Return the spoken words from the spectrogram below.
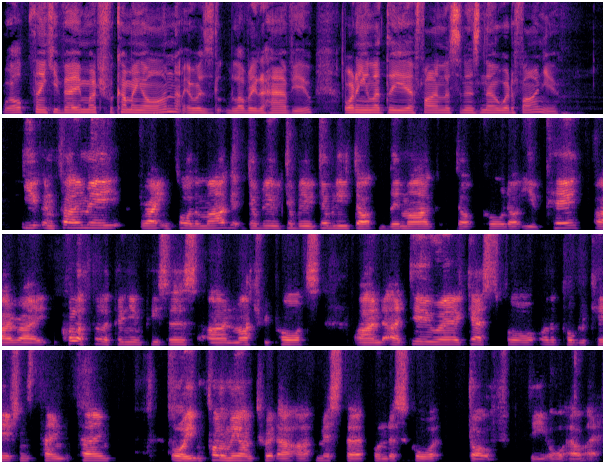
Well, thank you very much for coming on. It was lovely to have you. Why don't you let the uh, fine listeners know where to find you? You can find me writing for the mag at www.themag.co.uk. I write colourful opinion pieces and match reports and I do uh, guest for other publications time to time. Or you can follow me on Twitter at Mr. underscore Dolf, D O L F.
